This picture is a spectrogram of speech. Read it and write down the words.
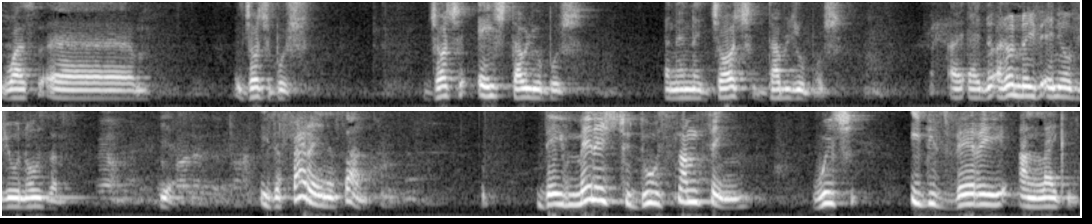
was uh, George Bush, George H.W. Bush, and then George W. Bush. I, I, don't know if any of you knows them. Yeah. Yes. He's a father and a son. They managed to do something which it is very unlikely.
